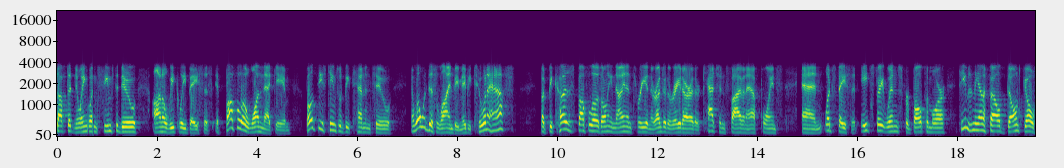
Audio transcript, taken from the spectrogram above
stuff that New England seems to do on a weekly basis. If Buffalo won that game, both these teams would be 10 and 2. And what would this line be? Maybe two and a half? But because Buffalo is only 9 and 3 and they're under the radar, they're catching five and a half points. And let's face it, eight straight wins for Baltimore. Teams in the NFL don't go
